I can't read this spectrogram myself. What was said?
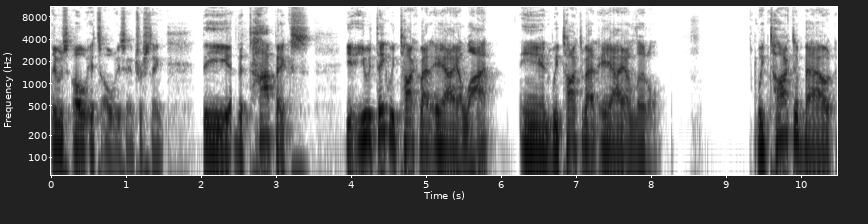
It was oh, it's always interesting. The the topics you, you would think we talk about AI a lot, and we talked about AI a little. We talked about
